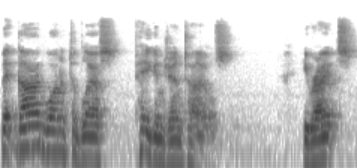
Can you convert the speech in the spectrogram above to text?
that God wanted to bless pagan Gentiles. He writes,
